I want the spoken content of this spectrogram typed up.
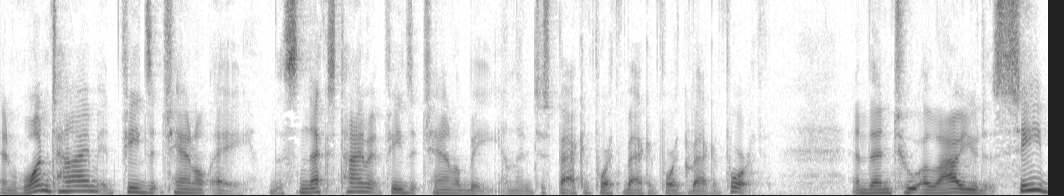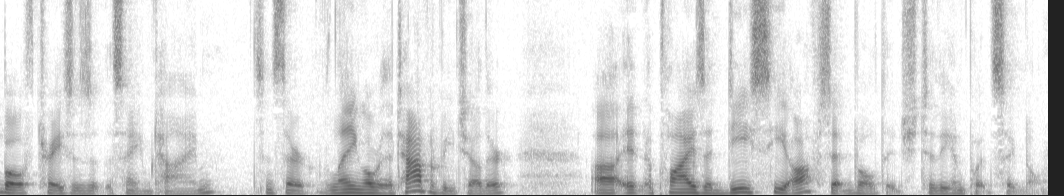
And one time it feeds at channel A. This next time it feeds at channel B. And then just back and forth, back and forth, back and forth. And then to allow you to see both traces at the same time, since they're laying over the top of each other, uh, it applies a DC offset voltage to the input signal.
